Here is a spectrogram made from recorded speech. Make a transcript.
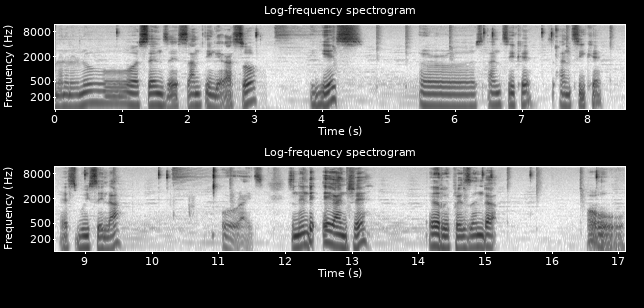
no no no senze something so yes. Uh, antike antike esibuyise la alright sinento ekanje erepresenta oh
